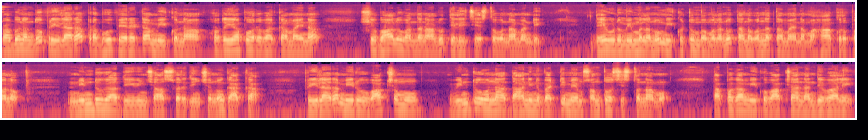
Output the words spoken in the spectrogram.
ప్రభునందు ప్రియులారా ప్రభు పేరిట మీకు నా హృదయపూర్వకమైన శుభాలు వందనాలు తెలియచేస్తూ ఉన్నామండి. దేవుడు మిమ్మలను మీ కుటుంబములను తన ఉన్నతమైన మహాకృపలో నిండుగా దీవించి ఆస్వాదించును గాక. ప్రియులారా మీరు వాక్షము వింటూ ఉన్న దానిని బట్టి మేము సంతోషిస్తున్నాము. తప్పగా మీకు వాక్యాన్ని అందివ్వాలి.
